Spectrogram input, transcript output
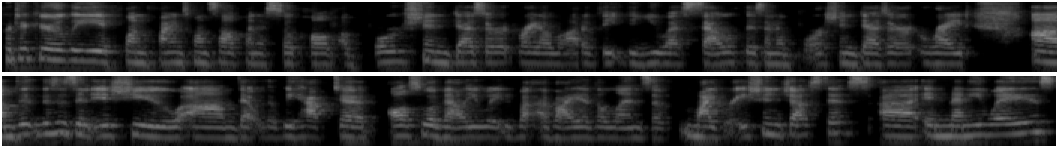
particularly if one finds oneself in a so-called abortion desert, right? A lot of the, the U.S. South is an abortion desert, right? Um, th- this is an issue um, that, that we have to also evaluate via the lens of migration justice uh, in many ways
